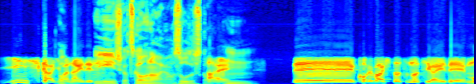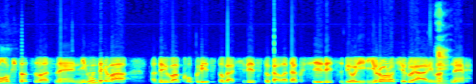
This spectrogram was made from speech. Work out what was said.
医院しかえ言わないですあ。いいんしか使わない。あ、そうですか。はいうん。で、これは一つの違いで、もう一つはですね、日本では、例えば国立とか私立とか、私立病院、いろいろ種類ありますね。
